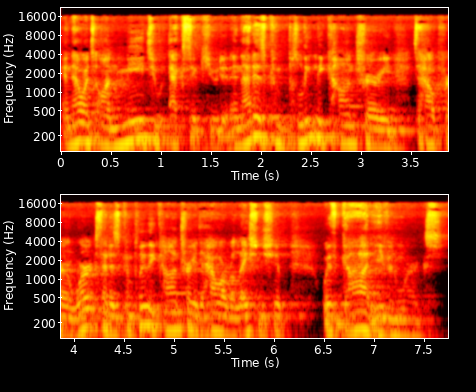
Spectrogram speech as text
and now it's on me to execute it. And that is completely contrary to how prayer works. That is completely contrary to how our relationship with God even works.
